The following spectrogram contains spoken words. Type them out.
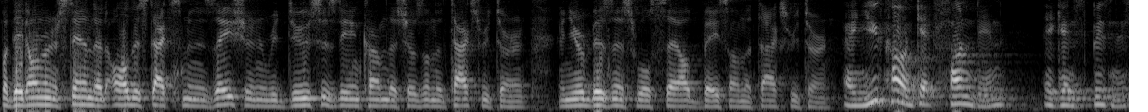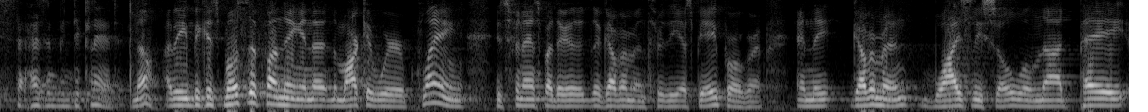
but they don't understand that all this tax minimization reduces the income that shows on the tax return, and your business will sell based on the tax return. And you can't get funding against business that hasn't been declared. No, I mean, because most of the funding in the, the market we're playing is financed by the, the government through the SBA program. And the government, wisely so, will not pay,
